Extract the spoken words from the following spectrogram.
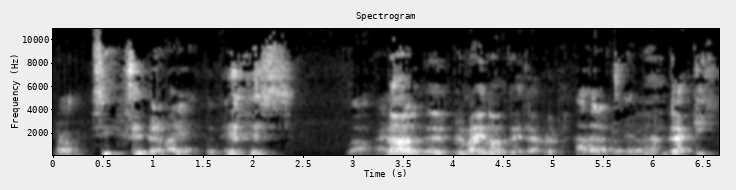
No. Sí, sí. ¿Pero María? wow. No, del primaria no, de la prepa. Ah, de la. Ajá, De aquí.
